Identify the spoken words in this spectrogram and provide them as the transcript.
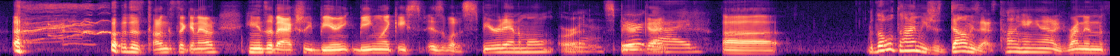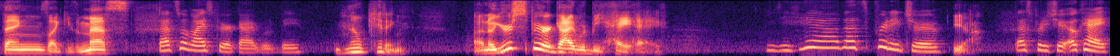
with his tongue sticking out. He ends up actually being being like a is what a spirit animal or Yeah, a spirit, guide. Uh, but the whole time he's just dumb. He's got his tongue hanging out. He's running into things like he's a mess. That's what my spirit guide would be. No kidding. Uh, no, your spirit guide would be hey hey. Yeah, that's pretty true. Yeah. That's pretty true. Okay.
